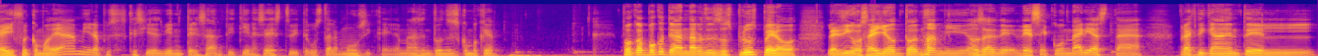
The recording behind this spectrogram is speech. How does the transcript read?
ahí fue como de, ah, mira, pues es que sí eres bien interesante y tienes esto y te gusta la música y demás. Entonces como que poco a poco te van dando esos plus, pero les digo, o sea, yo toda mi, o sea, de, de secundaria hasta prácticamente el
